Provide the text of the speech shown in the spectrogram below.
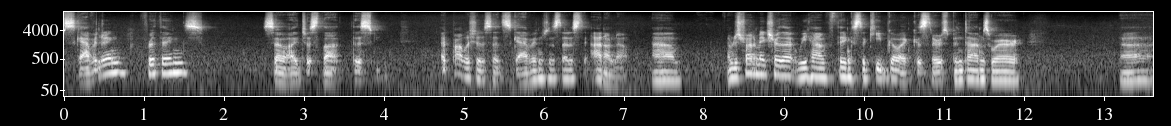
scavenging for things. So I just thought this. I probably should have said scavenge instead of. St- I don't know. Um, I'm just trying to make sure that we have things to keep going because there's been times where, uh,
